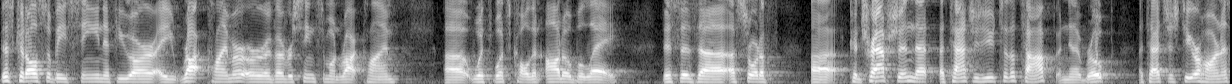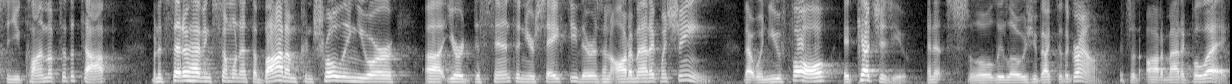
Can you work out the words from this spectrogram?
This could also be seen if you are a rock climber or have ever seen someone rock climb uh, with what's called an auto belay. This is a, a sort of uh, contraption that attaches you to the top, and the rope attaches to your harness, and you climb up to the top. But instead of having someone at the bottom controlling your, uh, your descent and your safety, there is an automatic machine that when you fall, it catches you and it slowly lowers you back to the ground. It's an automatic belay.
